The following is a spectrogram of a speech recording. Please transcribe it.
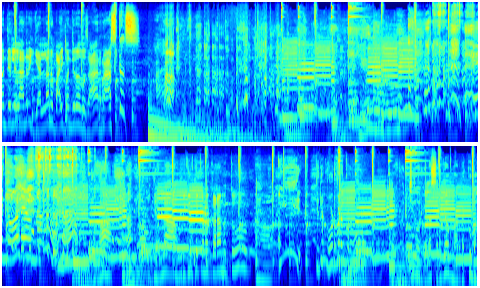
ಬಂದಿರಲಿಲ್ಲ ಅಂದ್ರೆ ಎಲ್ಲಾನು ಬಾಯಿಗೆ ಬಂದಿರೋದು ಸಾರ್. ರಾಸ್ಕಸ್ ನೋಡೆ ಹುಡುಗಿರ್ತೆ ಮತ್ತು ತಿರುಗಿ ನೋಡ್ಬೇಡ ಕಣೋ. ಅಜ್ಜಿ ಅವ್ರಿಗೆಲ್ಲ ಸರಿಯಾಗಿ ಮಾಡ್ಬೇಕು ಬಾ.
